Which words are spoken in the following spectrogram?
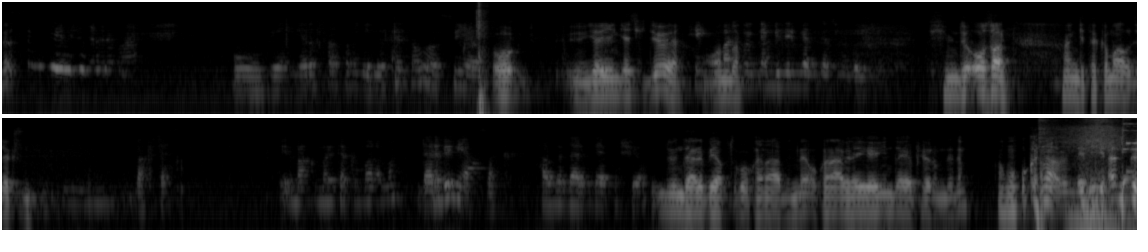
Nasıl bir şey? Oo biraz yarım saat sonra geliyor ses ama olsun ya. o e, yayın geç gidiyor ya Şey, ondan. başka yüklem bildirim geldikten sonra böyle. Şimdi Ozan hangi takımı alacaksın? Bakacağız. Benim aklımda bir takım var ama derbi mi yapsak? Hazır derbi de yaklaşıyor. Dün derbi yaptık Okan abinle. Okan abine yayın da yapıyorum dedim. Ama Okan abim beni yendi.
